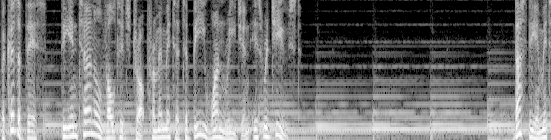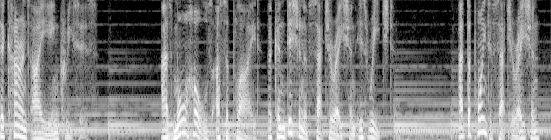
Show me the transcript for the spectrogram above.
Because of this, the internal voltage drop from emitter to B1 region is reduced. Thus the emitter current IE increases. As more holes are supplied, a condition of saturation is reached. At the point of saturation,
